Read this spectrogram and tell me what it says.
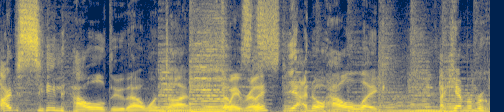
I've seen Howl do that one time. That Wait, really? s- yeah, no, Howl like I can't remember who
